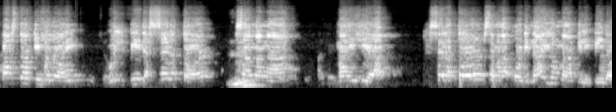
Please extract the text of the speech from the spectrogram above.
Pastor Kibuloy will be the senator sa mga mahihirap, senator sa mga ordinaryong mga Pilipino,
